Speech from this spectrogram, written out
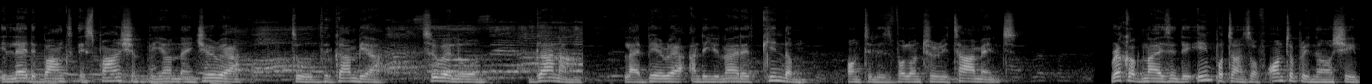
He led the bank's expansion beyond Nigeria to the Gambia, Sierra Leone, Ghana, Liberia, and the United Kingdom until his voluntary retirement. Recognizing the importance of entrepreneurship,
